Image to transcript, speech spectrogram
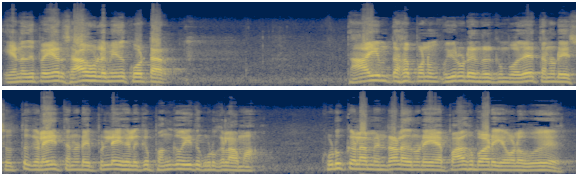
எனது பெயர் சாகுல மீது கோட்டார். தாயும் தகப்பனும் உயிருடன் இருக்கும்போதே தன்னுடைய சொத்துக்களை தன்னுடைய பிள்ளைகளுக்கு பங்கு வைத்து கொடுக்கலாமா? கொடுக்கலாம் என்றால் அதனுடைய பாகுபாடு எவ்வளவு?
